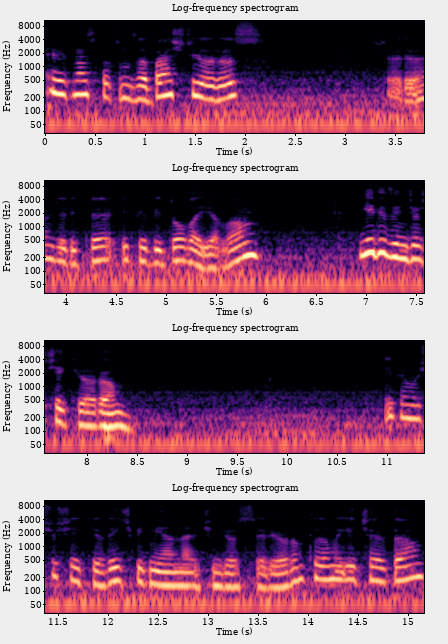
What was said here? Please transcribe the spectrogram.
Evet maskotumuza başlıyoruz. Şöyle öncelikle ipi bir dolayalım. 7 zincir çekiyorum. İpimi şu şekilde hiç bilmeyenler için gösteriyorum. Tığımı geçirdim.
